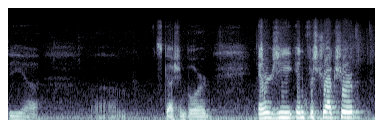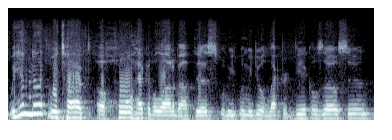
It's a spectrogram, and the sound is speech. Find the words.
the, uh, um, discussion board. Energy infrastructure, we have not really talked a whole heck of a lot about this. When we, when we do electric vehicles though soon,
